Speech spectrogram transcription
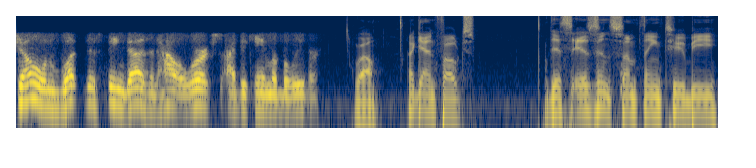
shown what this thing does and how it works, I became a believer. Well, again, folks, this isn't something to be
